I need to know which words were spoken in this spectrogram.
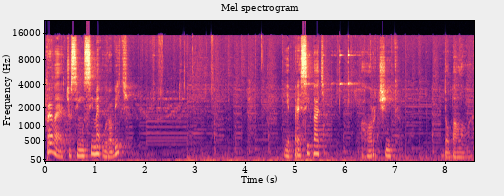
prvé, čo si musíme urobiť, je presypať horčík do balóna.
